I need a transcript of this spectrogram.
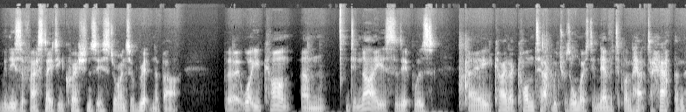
I mean, these are fascinating questions that historians have written about. But what you can't um, deny is that it was a kind of contact which was almost inevitable and had to happen.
